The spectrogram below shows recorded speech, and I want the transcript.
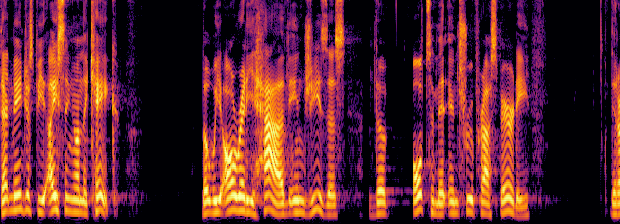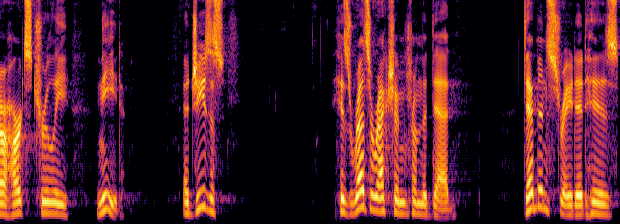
that may just be icing on the cake. But we already have in Jesus the ultimate and true prosperity that our hearts truly need. And Jesus, his resurrection from the dead, demonstrated his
